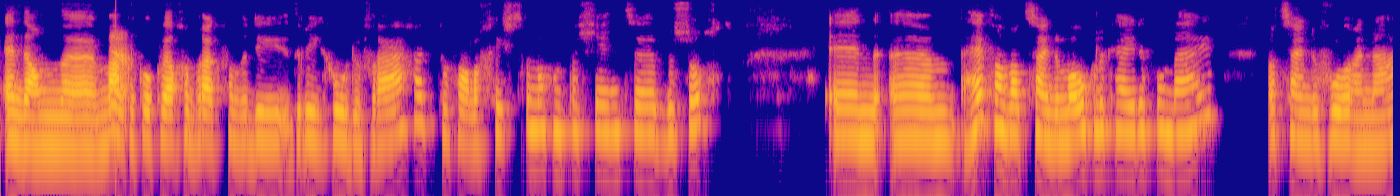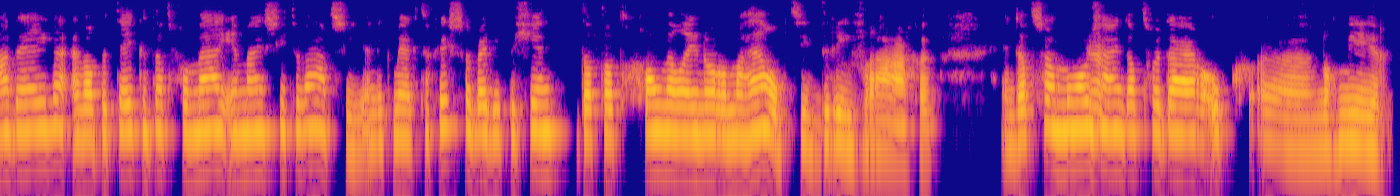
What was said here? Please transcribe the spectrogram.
En dan uh, maak ik ook wel gebruik van de die, drie goede vragen. Toevallig gisteren nog een patiënt uh, bezocht. En um, van wat zijn de mogelijkheden voor mij? Wat zijn de voor- en nadelen? En wat betekent dat voor mij in mijn situatie? En ik merkte gisteren bij die patiënt dat dat gewoon wel enorm helpt, die drie vragen. En dat zou mooi zijn dat we daar ook uh, nog meer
